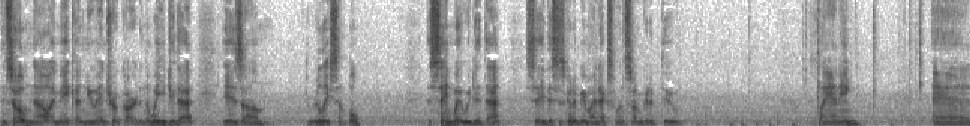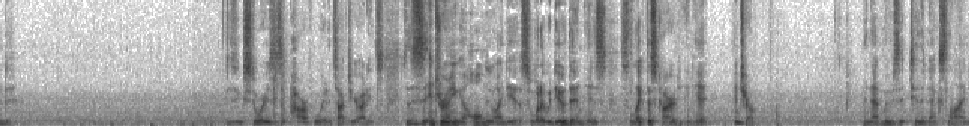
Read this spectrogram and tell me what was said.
And so now I make a new intro card. And the way you do that is um, really simple. The same way we did that. Say this is going to be my next one, so I'm going to do planning and using stories is a powerful way to talk to your audience. So this is introing a whole new idea. So what I would do then is select this card and hit intro. And that moves it to the next line.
